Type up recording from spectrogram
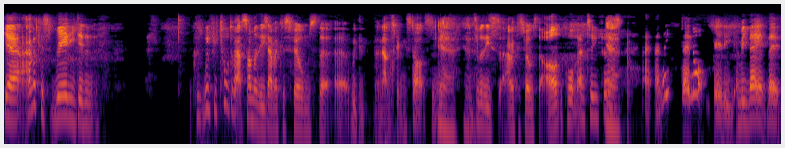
yeah, Amicus really didn't because we've, we've talked about some of these Amicus films that uh, we did. And now the screaming starts. didn't we? Yeah, yeah, Some of these Amicus films that aren't Portmanteau films, yeah, and, and they they're not really. I mean, they they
